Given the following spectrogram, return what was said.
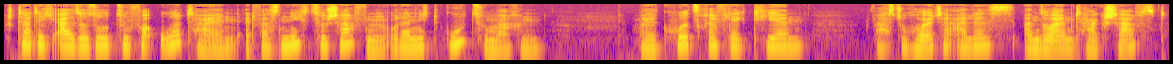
Statt dich also so zu verurteilen, etwas nicht zu schaffen oder nicht gut zu machen, mal kurz reflektieren, was du heute alles an so einem Tag schaffst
